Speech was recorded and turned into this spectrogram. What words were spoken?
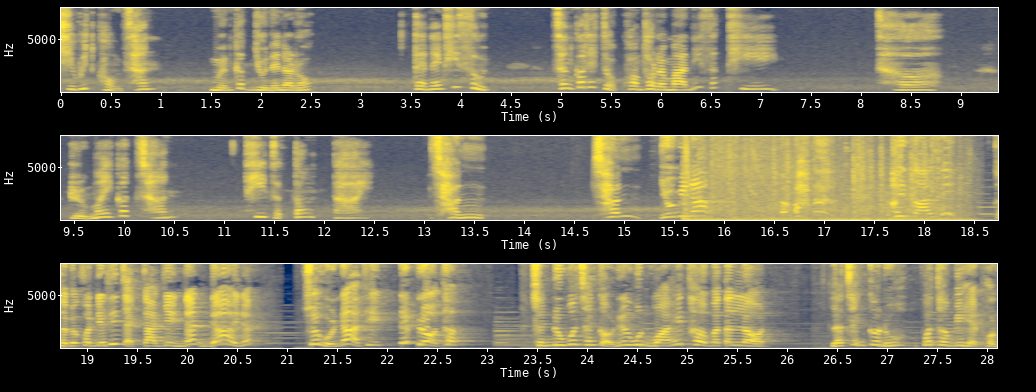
ชีวิตของฉันเหมือนกับอยู่ในนรก แต่ในที่สุด ฉันก็ได้จบความทรมานนี้สักที เธอ หรือไม่ก็ฉัน ที่จะต้องตาย ฉัน ฉัน ยูมินะอะอะให้ตายสิ เธอเป็นคนเดียวที่จัดการยายนั่นได้นะ ช่วยหัวหน้าทีได้โปรดเถอะ ฉันรู้ว่าฉันก่อเรื่องวุ่นวายให้เธอมาตลอด และฉันก็รู้ว่าเธอมีเหตุผล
